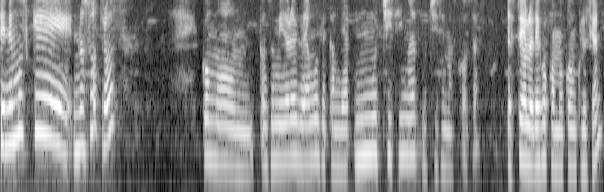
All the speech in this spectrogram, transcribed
Tenemos que nosotros como consumidores debemos de cambiar muchísimas, muchísimas cosas. Esto ya lo dejo como conclusión.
